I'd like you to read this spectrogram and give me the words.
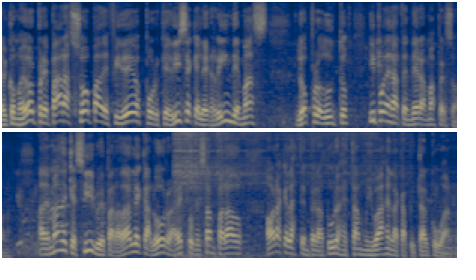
El comedor prepara sopa de fideos porque dice que les rinde más los productos y pueden atender a más personas. Además de que sirve para darle calor a estos desamparados ahora que las temperaturas están muy bajas en la capital cubana.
